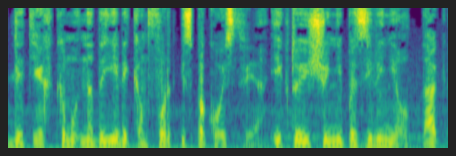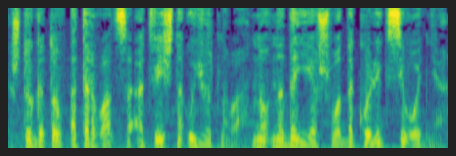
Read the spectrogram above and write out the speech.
Для тех, кому надоели комфорт и спокойствие, и кто еще не позеленел так, что готов оторваться от вечно уютного, но надоевшего до колик сегодня.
